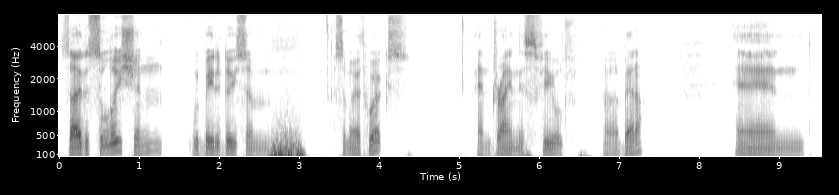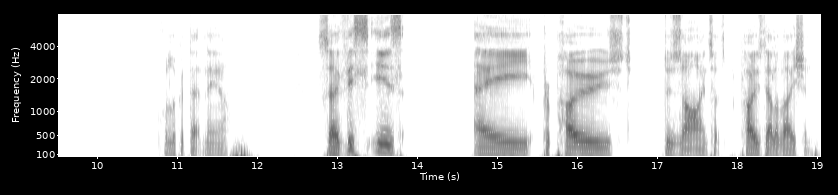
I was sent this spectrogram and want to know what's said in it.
so the solution would be to do some some earthworks and drain this field uh, better. And we'll look at that now. So this is a proposed design, so it's proposed elevation.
